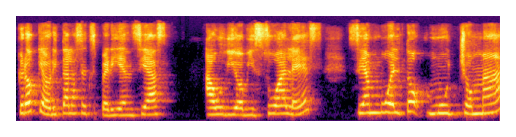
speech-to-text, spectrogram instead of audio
creo que ahorita las experiencias audiovisuales se han vuelto mucho más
